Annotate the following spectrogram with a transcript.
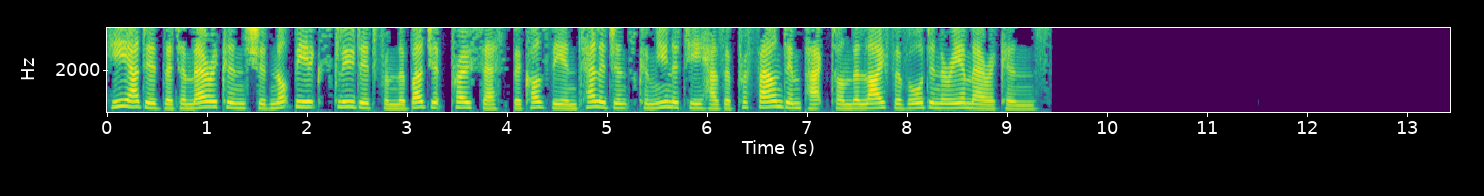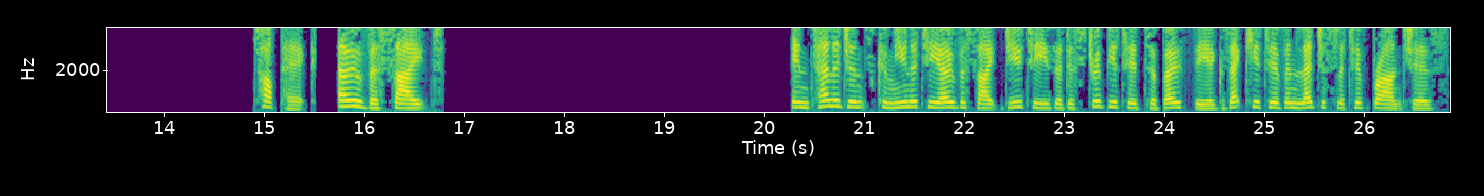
He added that Americans should not be excluded from the budget process because the intelligence community has a profound impact on the life of ordinary Americans. Topic: Oversight Intelligence community oversight duties are distributed to both the executive and legislative branches.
